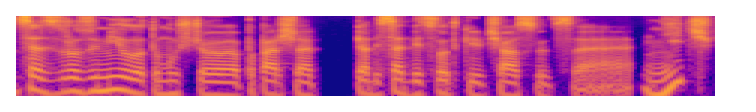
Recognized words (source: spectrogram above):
Це зрозуміло, тому що, по-перше, 50% часу це ніч.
